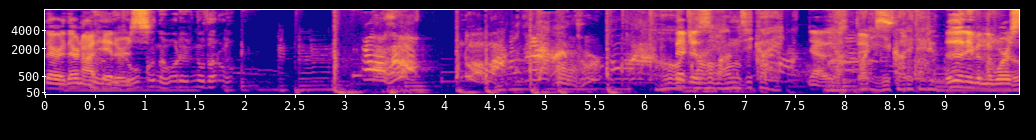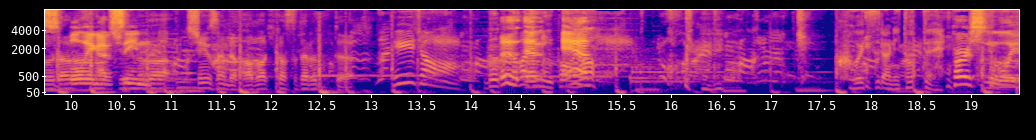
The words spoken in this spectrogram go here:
They're, they're not hitters. They're just yeah, they're just dicks. This isn't even the worst bullying I've seen. This is, and, and personally,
